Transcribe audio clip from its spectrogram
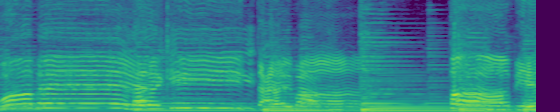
我要来去台北打拼，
